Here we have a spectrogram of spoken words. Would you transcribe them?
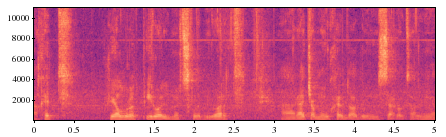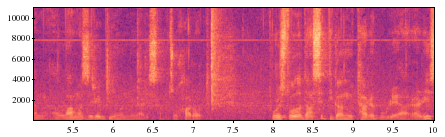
ნახეთ, რეალურად პირველი მერცხლები ვართ. რაჭა მეუხედავად იმისა, რომ ძალიან ლამაზი რეგიონი არის სამწუხაროდ. ტურისტულად ასეთი განვითარებული არ არის.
